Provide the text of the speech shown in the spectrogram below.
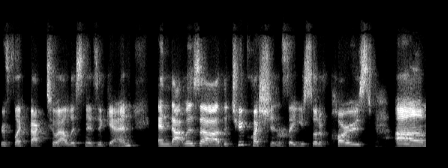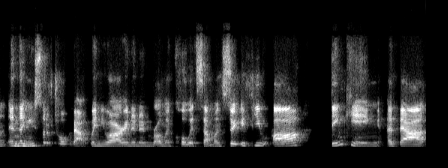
reflect back to our listeners again. And that was uh, the two questions that you sort of posed um, and mm-hmm. that you sort of talk about when you are in an enrollment call with someone. So if you are thinking about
